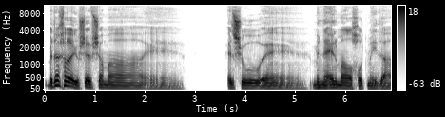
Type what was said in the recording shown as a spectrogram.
בדרך כלל יושב שם אה, איזשהו מנהל מערכות מידע,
